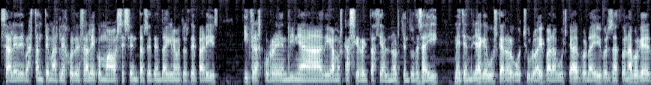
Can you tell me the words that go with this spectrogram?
sale de bastante más lejos, de sale como a 60 o 70 kilómetros de París y transcurre en línea, digamos, casi recta hacia el norte. Entonces ahí me tendría que buscar algo chulo ahí para buscar por ahí, por esa zona, porque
